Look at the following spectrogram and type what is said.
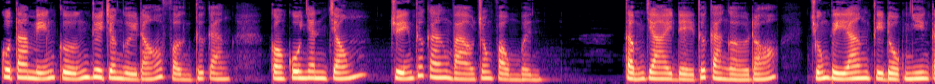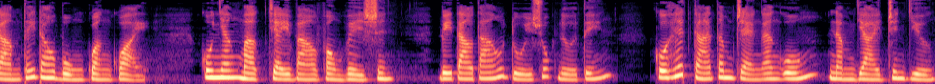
Cô ta miễn cưỡng đưa cho người đó phần thức ăn, Còn cô nhanh chóng chuyển thức ăn vào trong phòng mình. Thậm dài để thức ăn ở đó, Chuẩn bị ăn thì đột nhiên cảm thấy đau bụng quằn quại. Cô nhăn mặt chạy vào phòng vệ sinh. Bị Tào Táo đuổi suốt nửa tiếng, Cô hết cả tâm trạng ăn uống, Nằm dài trên giường.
